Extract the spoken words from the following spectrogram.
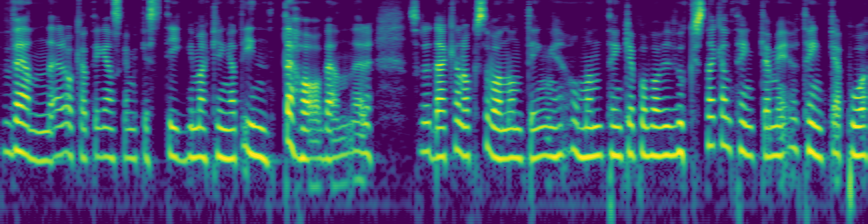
vänner och att det är ganska mycket stigma kring att inte ha vänner. Så det där kan också vara någonting, om man tänker på vad vi vuxna kan tänka, med, tänka på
